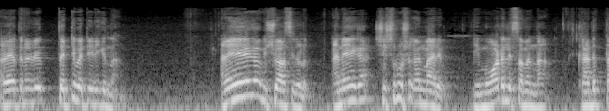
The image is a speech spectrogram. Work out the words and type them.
അദ്ദേഹത്തിനൊരു തെറ്റ് പറ്റിയിരിക്കുന്നതാണ്. അനേക വിശ്വാസികളും അനേക ശുശ്രൂഷകന്മാരും ഈ മോഡലിസം എന്ന കടുത്ത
